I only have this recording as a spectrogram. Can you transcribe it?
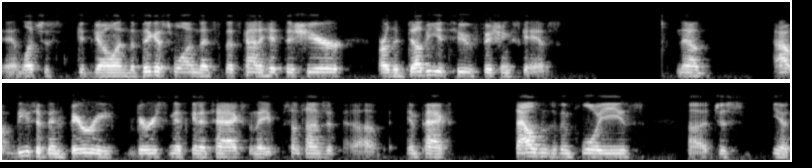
and let's just get going. The biggest one that's kind of hit this year are the W-2 phishing scams. Now these have been very very significant attacks, and they sometimes uh, impact thousands of employees. Uh, just you know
